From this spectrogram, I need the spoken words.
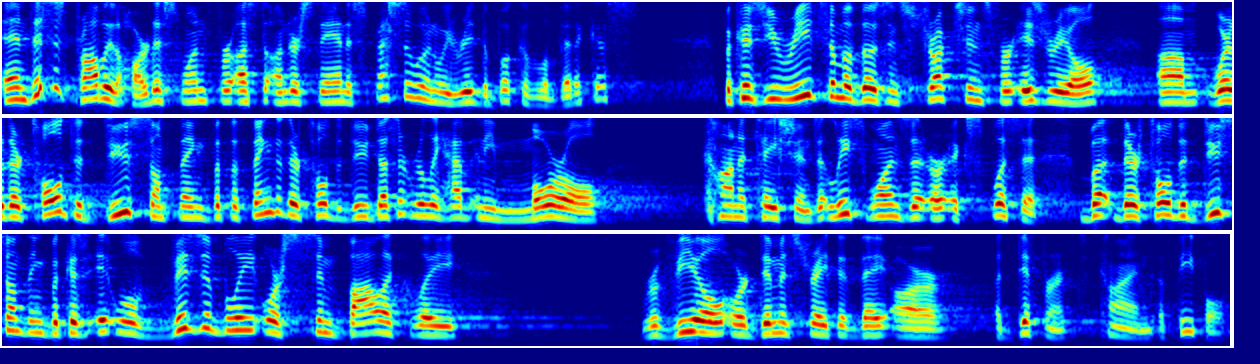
And this is probably the hardest one for us to understand, especially when we read the book of Leviticus, because you read some of those instructions for Israel um, where they're told to do something, but the thing that they're told to do doesn't really have any moral connotations, at least ones that are explicit, but they're told to do something because it will visibly or symbolically reveal or demonstrate that they are a different kind of people.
